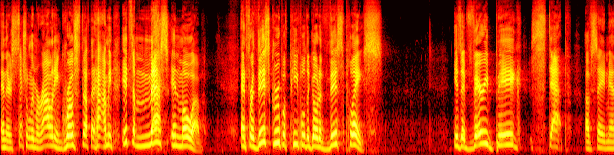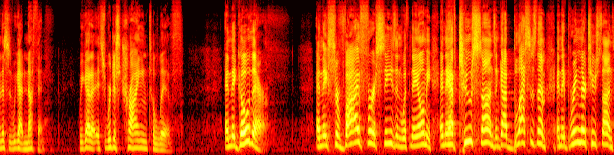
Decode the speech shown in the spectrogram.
and there's sexual immorality and gross stuff that ha- I mean, it's a mess in Moab. And for this group of people to go to this place is a very big step of saying, man, this is, we got nothing. We got to, we're just trying to live. And they go there and they survive for a season with Naomi. And they have two sons, and God blesses them. And they bring their two sons.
